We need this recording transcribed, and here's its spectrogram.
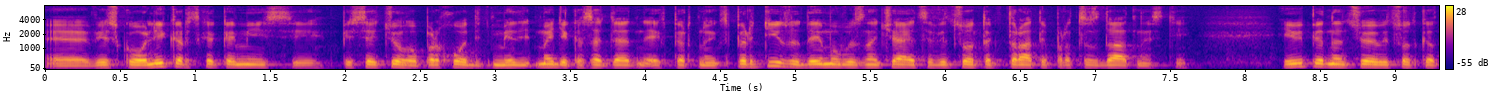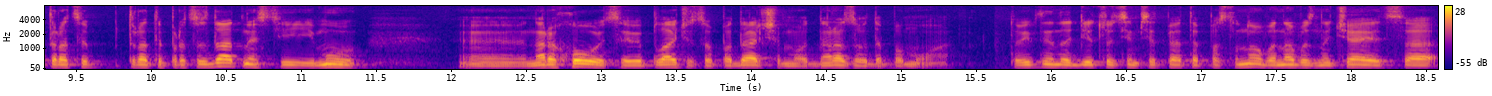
військово-лікарської комісії. Після цього проходить медико-санітарну експертну експертизу, де йому визначається відсоток втрати працездатності. І відповідно цього відсотка втрати- працездатності йому е, нараховується і виплачується в подальшому одноразова допомога. То відповідно 975 постанова вона визначається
